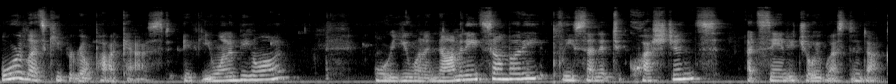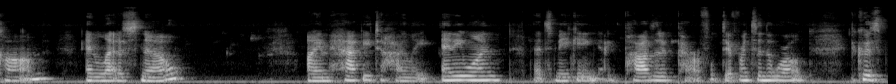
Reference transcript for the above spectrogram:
or Let's Keep It Real podcast. If you want to be on or you want to nominate somebody, please send it to questions at sandyjoyweston.com and let us know. I am happy to highlight anyone that's making a positive, powerful difference in the world because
